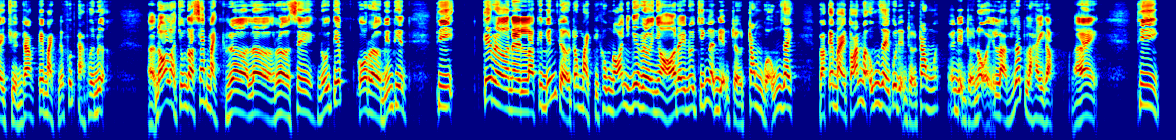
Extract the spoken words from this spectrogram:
thầy chuyển ra cái mạch nó phức tạp hơn nữa. À, đó là chúng ta xét mạch R L R C nối tiếp có R biến thiên. Thì cái R này là cái biến trở trong mạch thì không nói những cái R nhỏ ở đây nó chính là điện trở trong của ống dây. Và cái bài toán mà ống dây có điện trở trong ấy, cái điện trở nội là rất là hay gặp. Đấy. Thì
